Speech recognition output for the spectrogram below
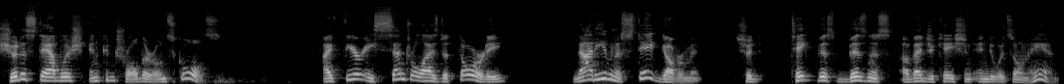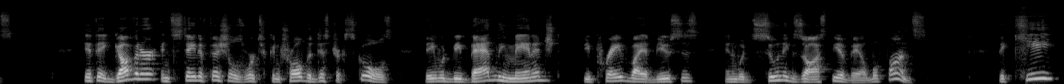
should establish and control their own schools. I fear a centralized authority, not even a state government, should take this business of education into its own hands. If a governor and state officials were to control the district schools, they would be badly managed, depraved by abuses, and would soon exhaust the available funds. The key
